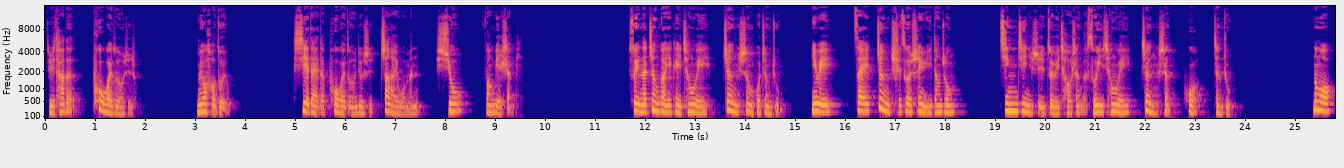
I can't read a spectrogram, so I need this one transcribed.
就是它的破坏作用是什么？没有好作用。懈怠的破坏作用就是障碍我们修方便善品。所以呢，正断也可以称为正胜或正主，因为在正持策身语意当中，精进是最为超胜的，所以称为正胜或正主。那么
